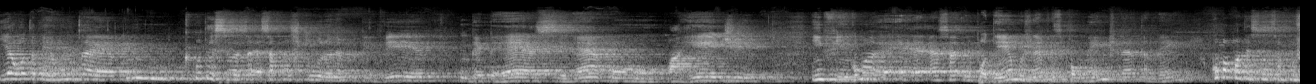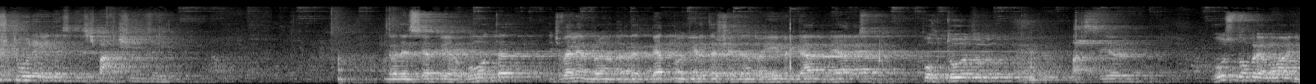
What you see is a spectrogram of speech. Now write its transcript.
E a outra pergunta é, como aconteceu essa, essa postura né, com o PV, com o PPS, né, com, com a rede, enfim, como é, é, essa, o Podemos, né, principalmente, né, também, como aconteceu essa postura aí desses, desses partidos aí? Agradecer a pergunta. A gente vai lembrando, né? Beto Nogueira está chegando aí, obrigado Beto por tudo, parceiro. Russo Dombreloni,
